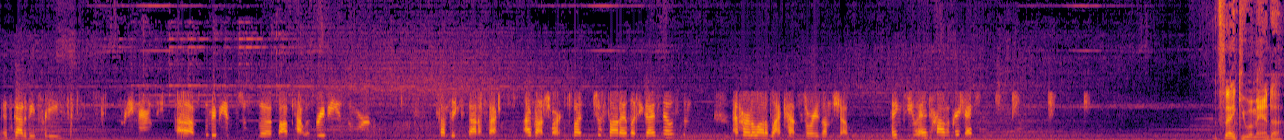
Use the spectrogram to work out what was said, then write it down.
it's got to be pretty, pretty gnarly. Uh, so maybe it's just the bobcat with rabies or something to that effect. I'm not sure, but just thought I'd let you guys know since I've heard a lot of black cat stories on the show. Thank you and have a great day. Thank you, Amanda.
